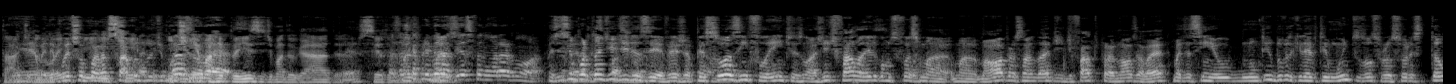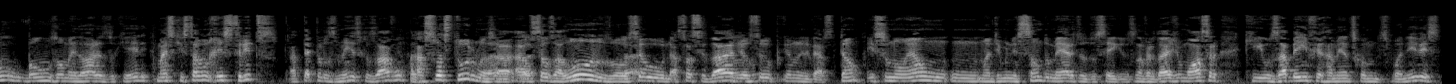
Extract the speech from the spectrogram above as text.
tarde é, da noite. Depois foi para sábado de manhã. E tinha uma reprise de madrugada, é. cedo. Mas acho que a primeira mas, vez foi no horário nobre. Mas isso é importante de dizer, veja, pessoas influentes, a gente fala dele como se fosse uma, uma maior personalidade, de fato para nós ela é, mas assim, eu não tenho dúvida que deve ter muitos outros professores tão bons ou melhores do que ele, mas que estavam restritos, até pelos meios que usavam, às suas turmas, a, aos seus alunos, ou ao seu, à sua cidade, ao seu pequeno universo. Então, isso não é um, um, uma diminuição do mérito dos segredos, na verdade mostra que usar bem ferramentas como disponíveis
